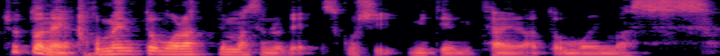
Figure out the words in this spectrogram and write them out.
ちょっとね、コメントもらってますので、少し見てみたいなと思います。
